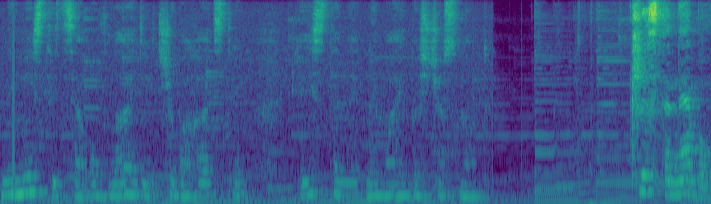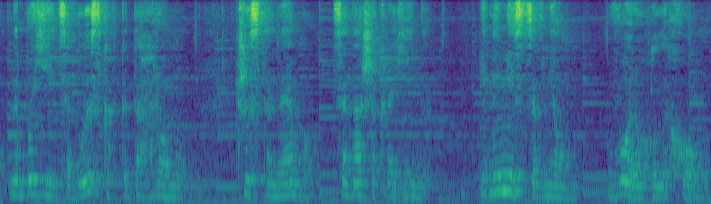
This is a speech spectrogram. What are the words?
не міститься у владі чи багатстві, істини немає без чеснот. Чисте небо не боїться блискавки та грому. Чисте небо це наша країна, і не місце в ньому, ворогу лихому.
